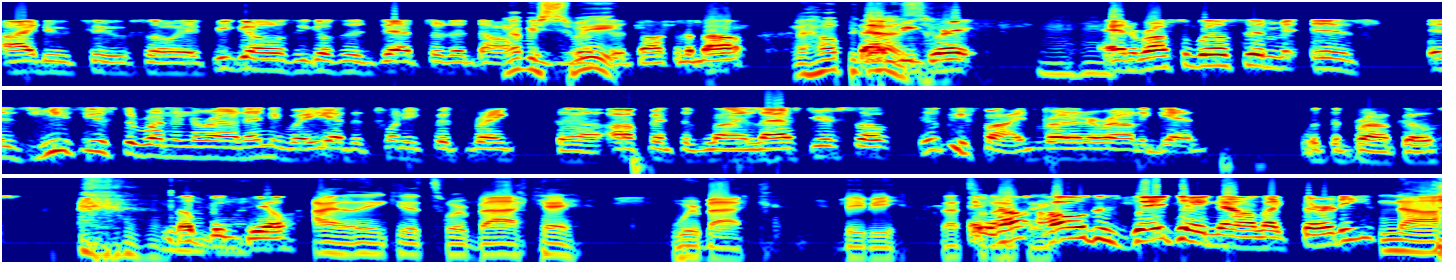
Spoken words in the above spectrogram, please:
I do too. So if he goes, he goes to the Jets or the Dolphins. That'd be sweet. They're talking about. I hope it That'd does. be great. Mhm. And Russell Wilson is is he's used to running around anyway. He had the 25th ranked uh, offensive line last year, so he'll be fine running around again with the Broncos. No big deal. I think it's we're back. Hey, we're back, baby. That's Hey, what how, I think. how old is JJ now? Like 30? Nah,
